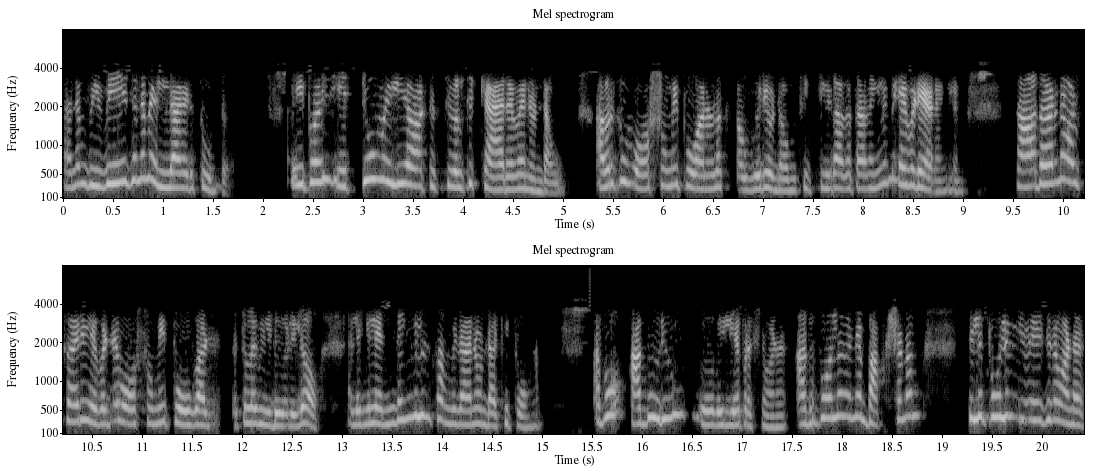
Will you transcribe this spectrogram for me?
കാരണം വിവേചനം എല്ലായിടത്തും ഉണ്ട്. ഇപ്പൊ ഏറ്റവും വലിയ ആർട്ടിസ്റ്റുകൾക്ക് കാരവൻ ഉണ്ടാവും. അവർക്ക് വാഷ്റൂമിൽ പോകാനുള്ള സൗകര്യം ഉണ്ടാവും. സിറ്റിയുടെ അകത്താണെങ്കിലും എവിടെയാണെങ്കിലും. സാധാരണ ആൾക്കാർ എവിടെ വാഷ്റൂമിൽ പോകുക അടുത്തുള്ള വീടുകളിലോ അല്ലെങ്കിൽ എന്തെങ്കിലും സംവിധാനം ഉണ്ടാക്കി പോകണം. അപ്പോൾ അതൊരു വലിയ പ്രശ്നമാണ്. അതുപോലെ തന്നെ ഭക്ഷണത്തിൽ പോലും വിവേചനമാണ്.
